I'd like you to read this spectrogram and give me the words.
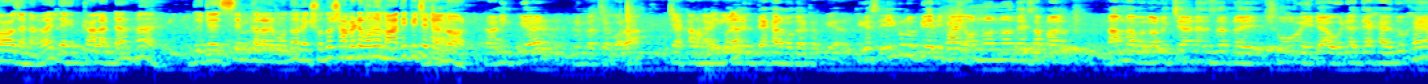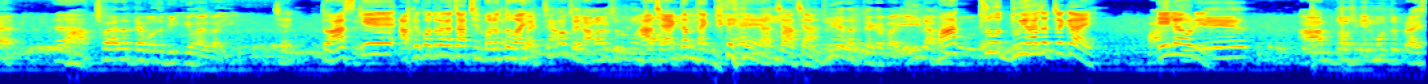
পাওয়া যায় না ভাই দেখেন কালারটা হ্যাঁ। দুইটাই সেম কালারের মধ্যে অনেক সুন্দর। সামনেটা মনে হয় মাদি পিছেটা নর রানিং পেয়ার ডিম বাচ্চা করা। যাক আলহামদুলিল্লাহ। একবারে দেখার মতো একটা পেয়ার ঠিক আছে এইগুলো পেয়ারই ভাই অন্য অন্য দেশ আপনার নাম না বলে অনেক চ্যানেল আছে আপনার শো এটা ওইটা দেখায় দেখায় হ্যাঁ। পাঁচ ছয় হাজার টাকার মধ্যে বিক্রি হয় ভাই। যাক, তো আজকে আপনি কত টাকা চাচ্ছেন বলেন তো ভাই? চাও চাই আমার কাছে আচ্ছা, একদম থাকবে। আচ্ছা, আচ্ছা। 2000 টাকা ভাই এই লাভ মাত্র দুই হাজার টাকায়? এই লাহোরি? আট দশ এর মধ্যে প্রাইস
